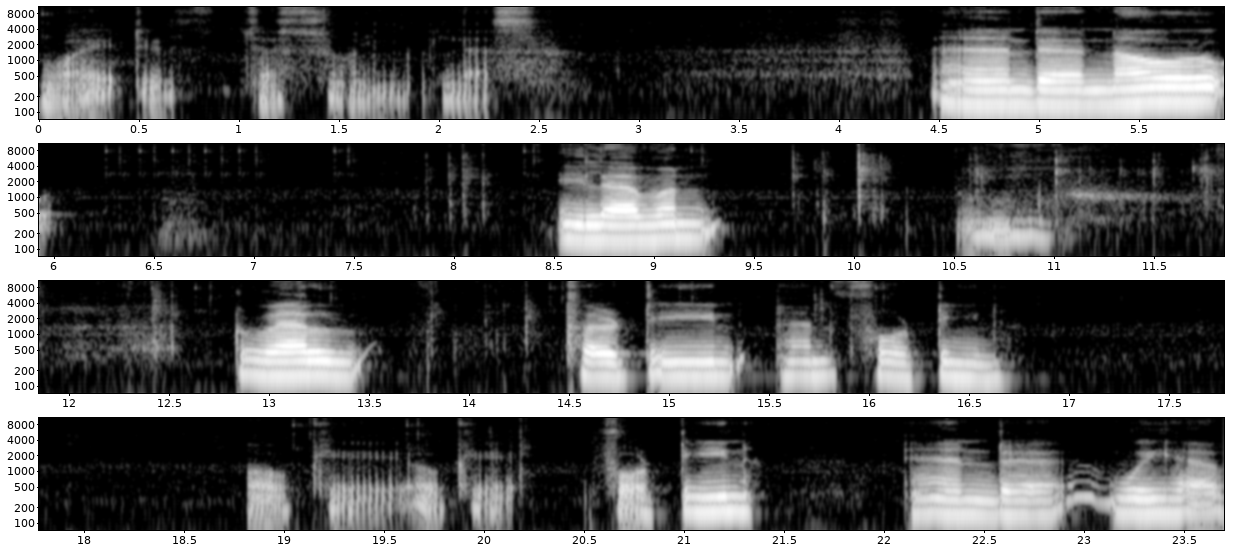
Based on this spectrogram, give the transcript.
why it is just showing less. And uh, now 11 12 13 and 14 okay okay 14 and uh, we have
